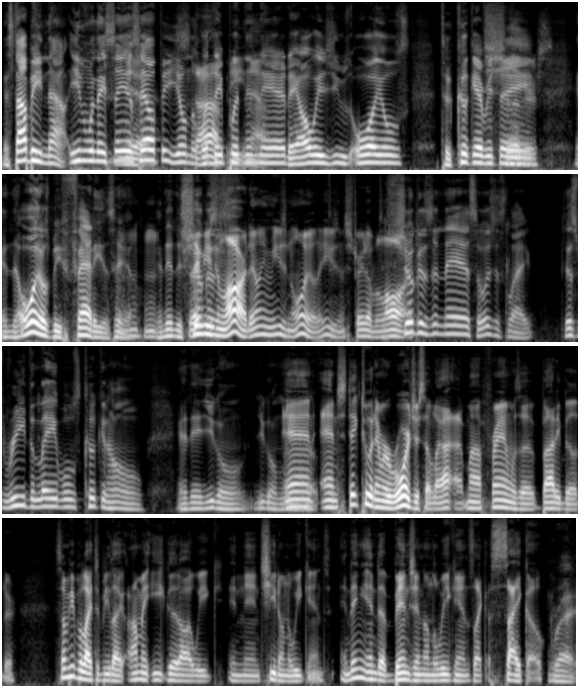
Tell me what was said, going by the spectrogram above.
and stop eating out. Even when they say it's healthy, you don't know what they Stop putting in out. there. They always use oils to cook everything, Sugars. and the oils be fatty as hell. Mhm. And then the So they're sugars, using lard. They don't even using oil. They're using straight up lard. sugars in there, so it's just like just read the labels, cook at home, and then you gonna you gonna and and stick to it and reward yourself. Like I- my friend was a bodybuilder. Some people like to be like, I'm gonna eat good all week and then cheat on the weekends, and then you end up binging on the weekends like a psycho, right.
